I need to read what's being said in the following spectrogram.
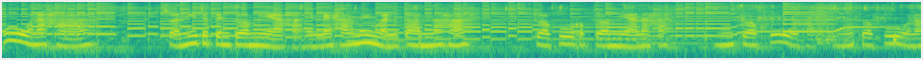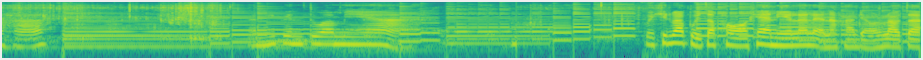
ผู้นะคะ ส่วนนี้จะเป็นตัวเมียค่ะ เห็นไหมคะ ไม่เหมือนกันนะคะ ตัวผู้กับตัวเมียนะคะ นี้ตัวผู้ค่ะ นี้ตัวผู้นะคะ อันนี้เป็นตัวเมีย ปุ๋ยคิดว่าปุ๋ยจะพอแค่นี้แล้วแหละนะคะ เดี๋ยวเราจะ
